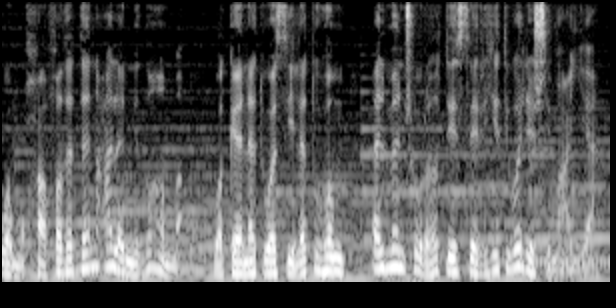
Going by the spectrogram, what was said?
ومحافظة على النظام وكانت وسيلتهم المنشورات السرية والاجتماعية.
